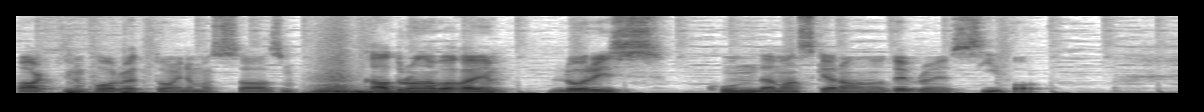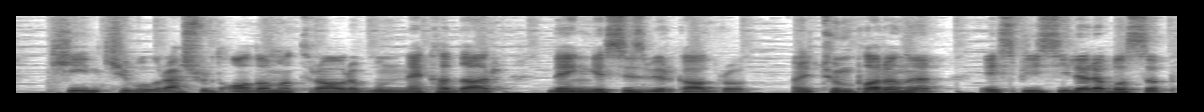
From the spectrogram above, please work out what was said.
Barkley'nin forvette oynaması lazım. Kadrona bakayım. Loris, Kunde, Mascherano, De Bruyne, Seaforth. Keane, Kibble, Rashford, Adama Traore bu ne kadar dengesiz bir kadro. Hani tüm paranı SPC'lere basıp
